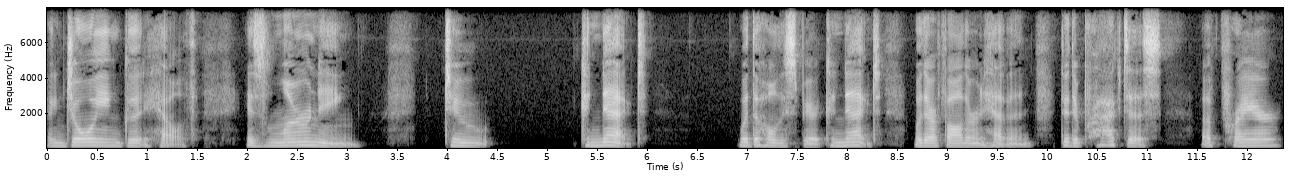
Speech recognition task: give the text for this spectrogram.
enjoying good health is learning to connect with the Holy Spirit, connect with our Father in heaven through the practice of prayer,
